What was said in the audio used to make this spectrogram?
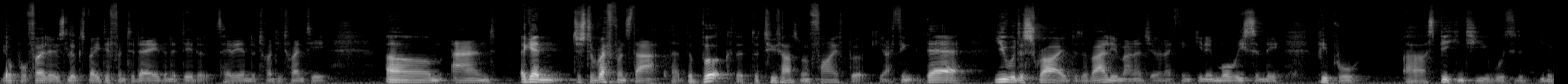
your portfolios looks very different today than it did at say the end of 2020. Um, and again, just to reference that, that the book, the, the 2005 book, you know, I think there you were described as a value manager, and I think you know more recently people uh, speaking to you would sort of you know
